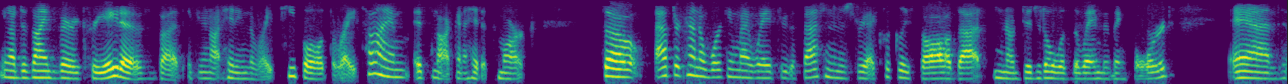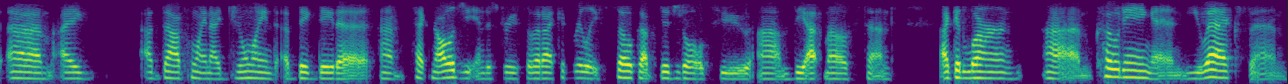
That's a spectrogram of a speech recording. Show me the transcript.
You know, design's very creative, but if you're not hitting the right people at the right time, it's not going to hit its mark. So after kind of working my way through the fashion industry, I quickly saw that, you know, digital was the way moving forward. And um, I, at that point, I joined a big data um, technology industry so that I could really soak up digital to um, the utmost, and I could learn um, coding and UX and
